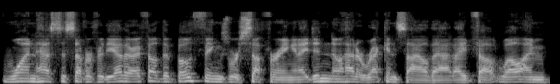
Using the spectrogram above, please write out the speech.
one has to suffer for the other. I felt that both things were suffering and I didn't know how to reconcile that. I felt, well, I'm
